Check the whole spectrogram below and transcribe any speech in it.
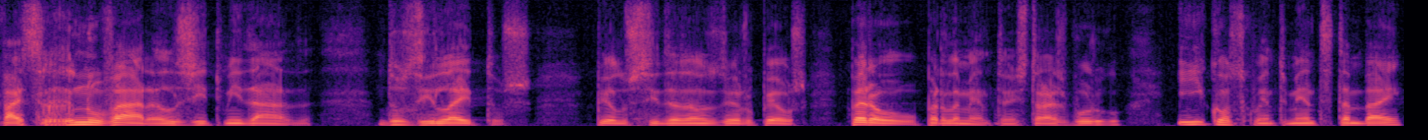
vai-se renovar a legitimidade dos eleitos pelos cidadãos europeus para o Parlamento em Estrasburgo e, consequentemente, também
